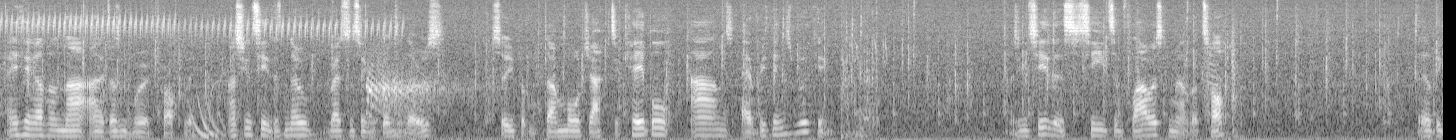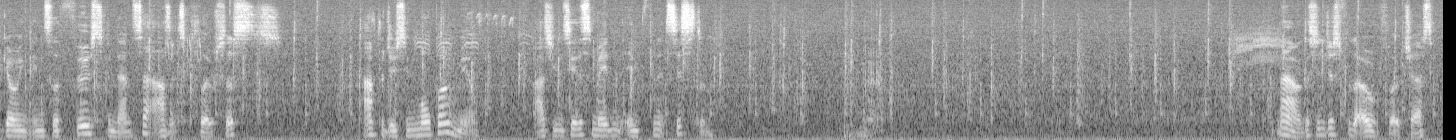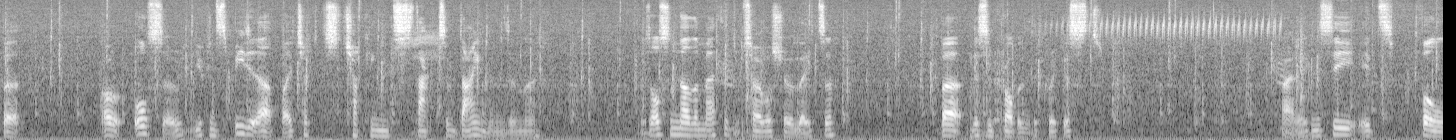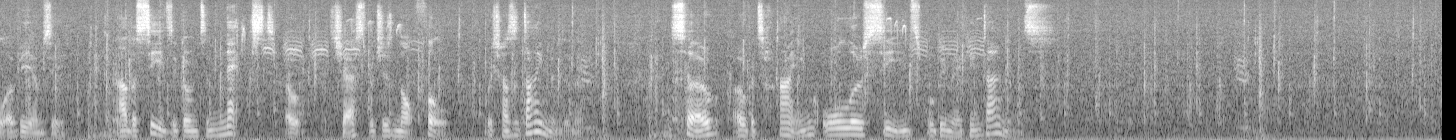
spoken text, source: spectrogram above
Anything other than that and it doesn't work properly. As you can see there's no redstone signal going to those. So you put down more jacketed cable and everything's working. As you can see there's seeds and flowers coming out the top. They'll be going into the first condenser as it's closest and producing more bone meal. As you can see this is made an infinite system. Now, this is just for the overflow chest, but oh, also, you can speed it up by chuck chucking stacks of diamonds in there. There's also another method, which I will show later, but this is probably the quickest. Right, you can see it's full of EMC. Now the seeds are going to next oh, chest, which is not full, which has a diamond in it. So, over time, all those seeds will be making diamonds.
